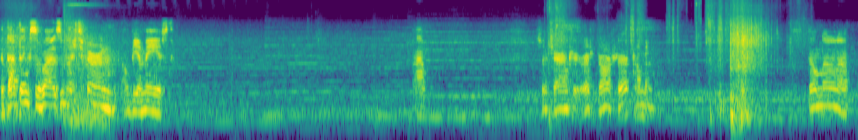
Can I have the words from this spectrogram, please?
If that thing survives my turn, I'll be amazed. Wow. Some charms at restaurants are coming. Still not enough.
